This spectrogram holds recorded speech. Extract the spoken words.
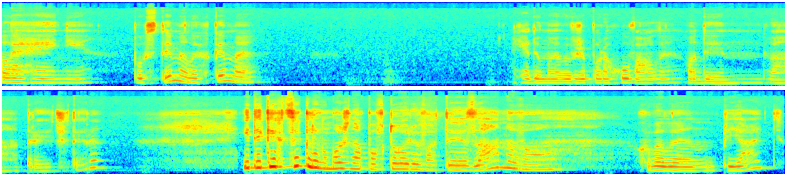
легені пустими, легкими. Я думаю, ви вже порахували. Один, два, три, чотири. І таких циклів можна повторювати заново хвилин 5.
